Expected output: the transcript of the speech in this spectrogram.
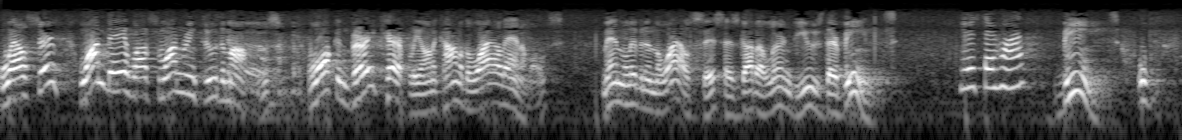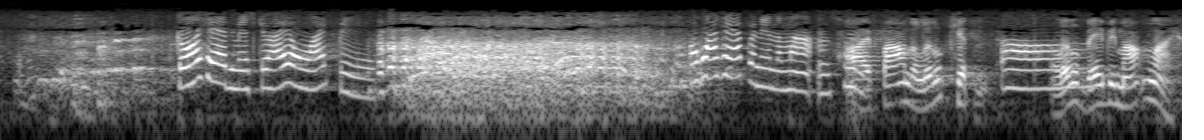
Well, sir, one day whilst wandering through the mountains, walking very carefully on account of the wild animals, men living in the wild, sis, has got to learn to use their beans. You say what? Beans. Oh, Go ahead, mister. I don't like beans. well, what happened in the mountains? huh? I found a little kitten, a Oh. little baby mountain lion.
